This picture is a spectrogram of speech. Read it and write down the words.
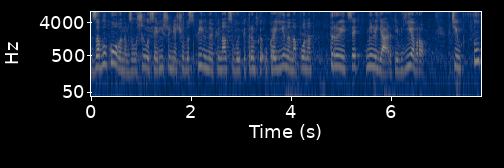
Заблокованим залишилося рішення щодо спільної фінансової підтримки України на понад 30 мільярдів євро. Втім, тут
